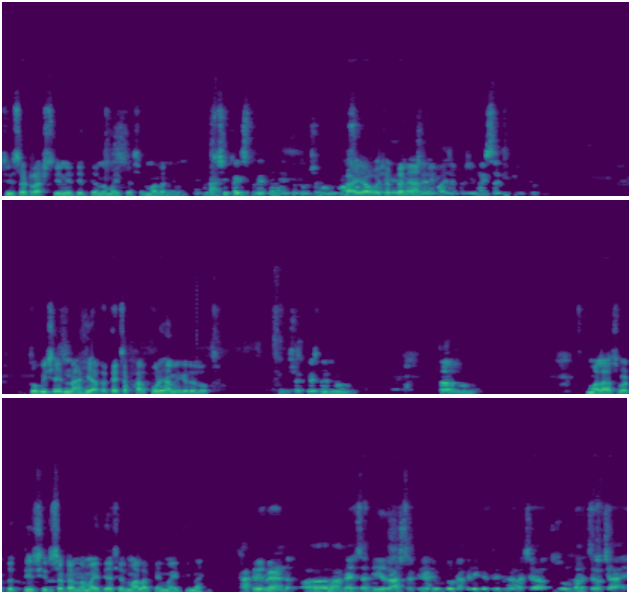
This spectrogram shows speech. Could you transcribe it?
शिरसाट राष्ट्रीय नेते त्यांना माहिती असेल मला नाही माहिती. असे काहीच प्रयत्न नाहीत का तुमच्याकडून काही आवश्यकता नाही. भाजपची नैसर्गिक युती होती. तो विषय नाही आता त्याच्या फार पुढे आम्ही गेलेलो होतो. शक्यच नाही जुळवणं तार जुळवणं मला असं वाटतं ते शिरसाटांना माहिती असेल मला काही माहिती नाही. ठाकरे ब्रँड राहण्यासाठी राज ठाकरे आणि उद्धव ठाकरे एकत्रित अशा जोरदार चर्चा आहे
